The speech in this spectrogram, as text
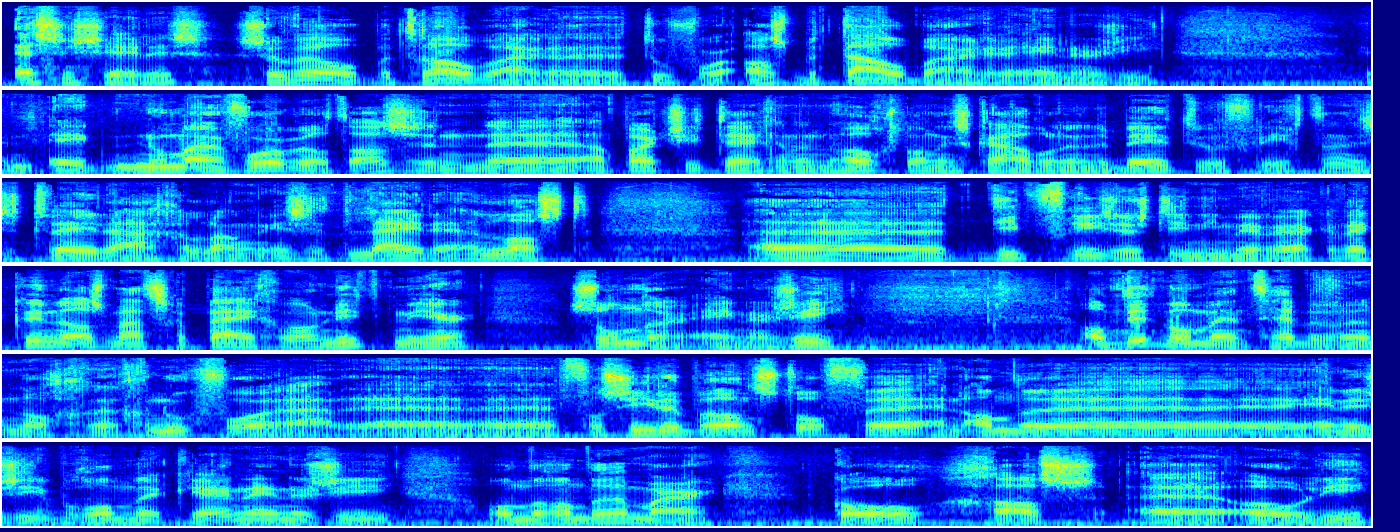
essentieel is. Zowel betrouwbare toevoer als betaalbare energie. Ik noem maar een voorbeeld. Als een uh, Apache tegen een hoogspanningskabel in de Betuwe vliegt... dan is het twee dagen lang is het lijden en last. Uh, diepvriezers die niet meer werken. Wij kunnen als maatschappij gewoon niet meer zonder energie. Op dit moment hebben we nog genoeg voorraden. Uh, fossiele brandstoffen en andere energiebronnen, kernenergie onder andere. Maar kool, gas, olie,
